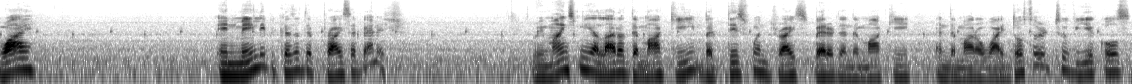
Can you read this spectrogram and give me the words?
Why? And mainly because of the price advantage. Reminds me a lot of the Mach-E, but this one drives better than the Mach-E and the Model Y. Those are two vehicles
